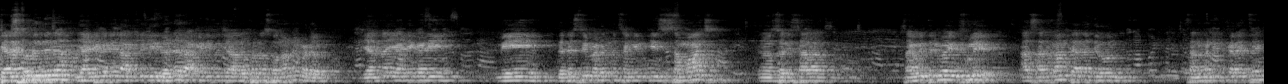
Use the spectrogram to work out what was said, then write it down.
त्याच पद्धतीनं या ठिकाणी लागलेली रणरागिणी म्हणजे अल्पना सोनाने मॅडम. यांना या ठिकाणी मी धनश्री मॅडमने सांगितले की समाज सॉरी सावित्रीबाई फुले हा सन्मान त्यांना देऊन सन्मानित करायचंय.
